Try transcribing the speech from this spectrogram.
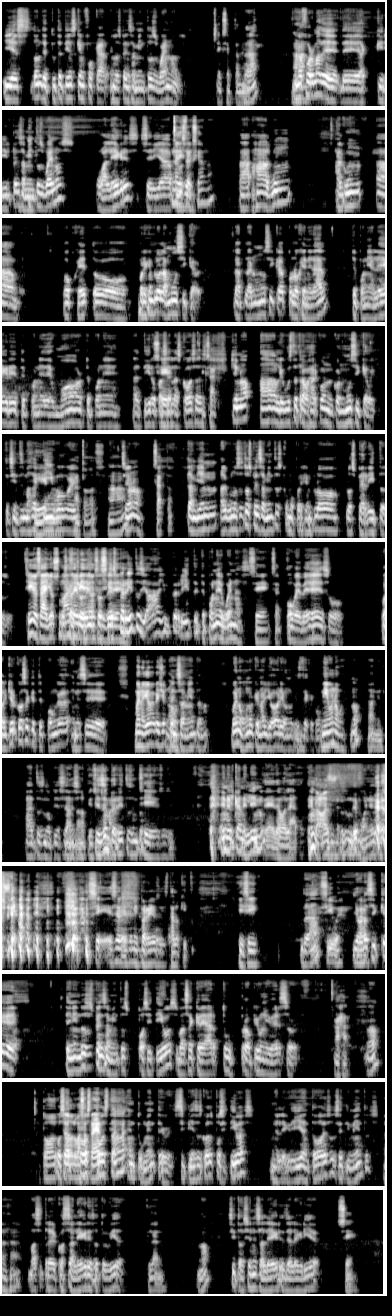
Y es donde tú te tienes que enfocar en los pensamientos buenos, Exactamente. Una forma de, de adquirir pensamientos buenos o alegres sería Una distracción, ¿no? ajá, algún algún ah, objeto, por ejemplo la música. La, la música por lo general te pone alegre, te pone de humor, te pone al tiro para hacer las cosas. Exacto. ¿Quién no ah, le gusta trabajar con, con música, güey? Te sientes más Sí, activo, güey. A todos. Ajá. ¿Sí o no? Exacto. También algunos otros pensamientos como por ejemplo los perritos, güey. Sí, o sea, yo soy Los más de videos así Ves de... perritos y ay, un perrito y te pone de buenas. Sí, exacto. O bebés o cualquier cosa que te ponga en ese Bueno, yo bebés yo no. pensamiento, ¿no? Bueno, uno que no llore, uno que esté acá como, Ni uno, güey. ¿no? No, ni uno. Ah, entonces no pienses No, en eso. no, no pienso Piensa en perritos entonces. Sí, eso sí. En el canelín. De, de volada. No, es un demonio. Sí, ese, ese mi perrillo sí está loquito. Y sí, ¿Verdad? sí, güey. Y ahora sí que teniendo esos pensamientos positivos vas a crear tu propio universo, Ajá. ¿no? Todo, O sea, todo lo vas todo, a traer. todo está en, la- en tu mente, güey. Si piensas cosas positivas, en alegría, en todos esos sentimientos, Ajá, vas a traer cosas alegres a tu vida, claro. ¿no? Situaciones alegres, de alegría, Sí,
